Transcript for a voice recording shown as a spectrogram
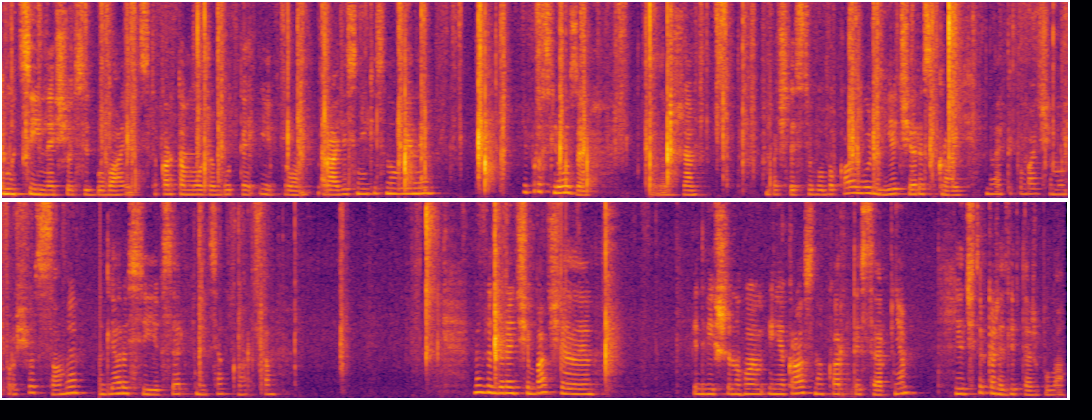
емоційне щось відбувається. Ця карта може бути і про радісні якісь новини, і про сльози. Але вже, бачите, з цього бокалу лє через край. Давайте побачимо, про що саме для Росії в серпні ця карта. Ми вже, до речі, бачили підвішеного і якраз на карти серпня. І четвірка жезлів теж була.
